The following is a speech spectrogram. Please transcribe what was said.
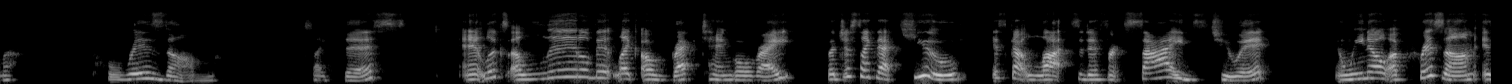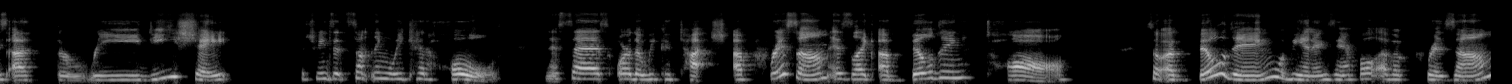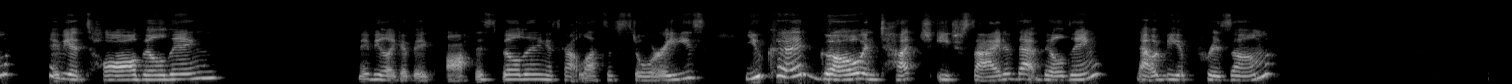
Prism. Looks like this. And it looks a little bit like a rectangle, right? But just like that cube, it's got lots of different sides to it. And we know a prism is a 3D shape, which means it's something we could hold. And it says, or that we could touch. A prism is like a building tall. So a building would be an example of a prism, maybe a tall building, maybe like a big office building. It's got lots of stories. You could go and touch each side of that building. That would be a prism.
